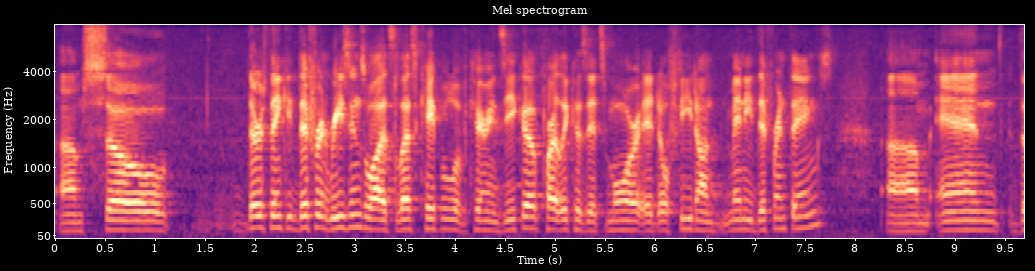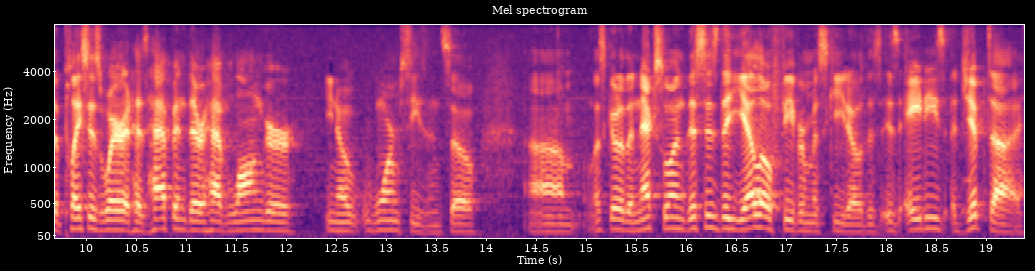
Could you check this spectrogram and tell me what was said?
Um, so they're thinking different reasons why it's less capable of carrying Zika, partly because it's more, it'll feed on many different things. Um, and the places where it has happened, there have longer, you know, warm seasons. So um, let's go to the next one. This is the yellow fever mosquito. This is Aedes aegypti.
